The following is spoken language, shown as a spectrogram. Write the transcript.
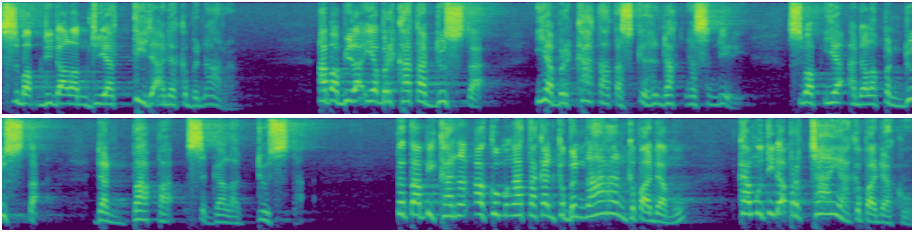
Sebab di dalam dia tidak ada kebenaran. Apabila ia berkata dusta, ia berkata atas kehendaknya sendiri. Sebab ia adalah pendusta dan bapa segala dusta. Tetapi karena aku mengatakan kebenaran kepadamu, kamu tidak percaya kepadaku.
